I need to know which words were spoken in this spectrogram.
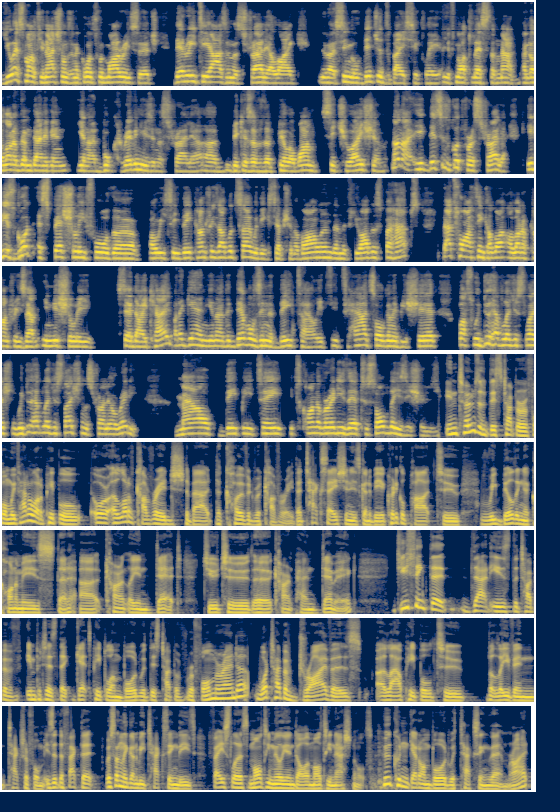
US multinationals, in accordance with my research, their ETRs in Australia are like, you know, single digits basically, if not less than that. And a lot of them don't even, you know, book revenues in Australia uh, because of the Pillar One situation. No, no, it, this is good for Australia. It is good, especially for the OECD countries, I would say, with the exception of Ireland and a few others perhaps. That's why I think a lot, a lot of countries have initially said okay. But again, you know, the devil's in the detail. It's it's how it's all going to be shared. Plus, we do have legislation. We do have legislation in Australia already. MAAL, DPT, it's kind of already there to solve these issues. In terms of this type of reform, we've had a lot of people or a lot of coverage about the COVID recovery, that taxation is going to be a critical part to rebuilding economies that are currently in debt due to the current pandemic. Do you think that that is the type of impetus that gets people on board with this type of reform, Miranda? What type of drivers allow people to believe in tax reform? Is it the fact that we're suddenly going to be taxing these faceless, multi million dollar multinationals? Who couldn't get on board with taxing them, right?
